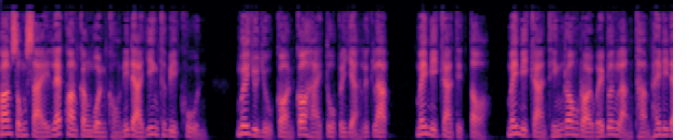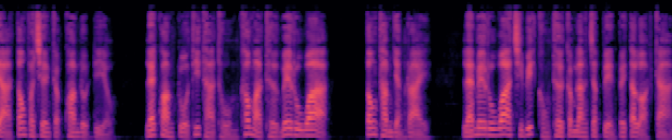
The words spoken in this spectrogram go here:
ความสงสัยและความกังวลของนิดายิ่งทวีคูณ เมื่ออยู่ๆก่อนก็หายตัวไปอย่างลึกลับ ไม่มีการติดต่อ ไม่มีการทิ้งร่องรอยไว้เบื้องหลังทำให้นิดาต้องเผชิญกับความโดดเดี่ยว และความกลัวที่ถาโถมเข้ามาเธอไม่รู้ว่า ต้องทำอย่างไร และไม่รู้ว่าชีวิตของเธอกำลังจะเปลี่ยนไปตลอดกาล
